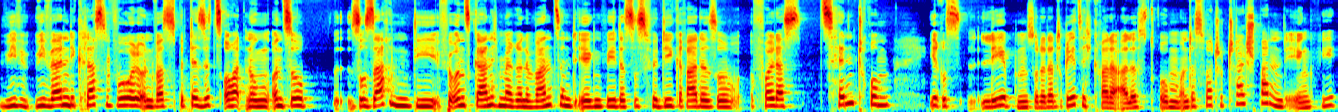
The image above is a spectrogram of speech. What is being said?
wie, wie werden die Klassen wohl und was ist mit der Sitzordnung und so, so Sachen, die für uns gar nicht mehr relevant sind irgendwie. Das ist für die gerade so voll das Zentrum ihres Lebens oder da dreht sich gerade alles drum. Und das war total spannend irgendwie,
